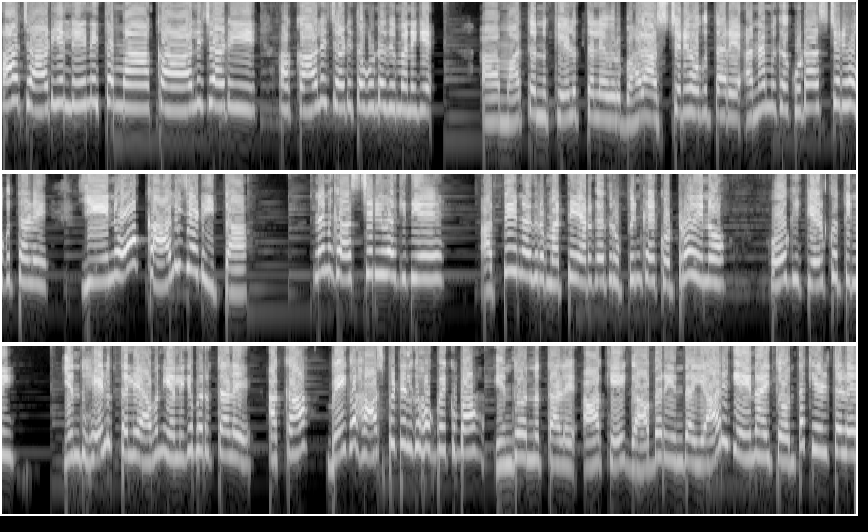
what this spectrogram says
ಆ ಜಾಡಿಯಲ್ಲಿ ಏನಿತ್ತಮ್ಮ? ಖಾಲಿ ಜಾಡಿ. ಆ ಖಾಲಿ ಜಾಡಿ ತಗೊಂಡೋದೆ ಮನೆಗೆ. ಆ ಮಾತನ್ನು ಕೇಳುತ್ತಲೇ ಅವರು ಬಹಳ ಆಶ್ಚರ್ಯ ಹೋಗುತ್ತಾರೆ. ಅನಾಮಿಕ ಕೂಡ ಆಶ್ಚರ್ಯ ಹೋಗುತ್ತಾಳೆ. ಏನೋ ಖಾಲಿ ಜಾಡಿ ಇತ್ತಾ? ನನ್ಗೆ ಆಶ್ಚರ್ಯವಾಗಿದೆಯೇ? ಅತ್ತೆ ಏನಾದ್ರೂ ಮತ್ತೆ ಯಾರಿಗಾದ್ರೂ ಉಪ್ಪಿನಕಾಯಿ ಕೊಟ್ರೋ ಏನೋ? ಹೋಗಿ ಕೇಳ್ಕೊತೀನಿ. ಎಂದು ಹೇಳುತ್ತಲೇ ಅವನಿ ಅಲ್ಲಿಗೆ ಬರುತ್ತಾಳೆ? ಅಕ್ಕ, ಬೇಗ ಹಾಸ್ಪಿಟಲ್ಗೆ ಹೋಗ್ಬೇಕು ಬಾ ಎಂದು ಅನ್ನುತ್ತಾಳೆ. ಆಕೆ ಗಾಬರಿಯಿಂದ ಯಾರಿಗೆ ಏನಾಯ್ತು ಅಂತ ಕೇಳ್ತಾಳೆ.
